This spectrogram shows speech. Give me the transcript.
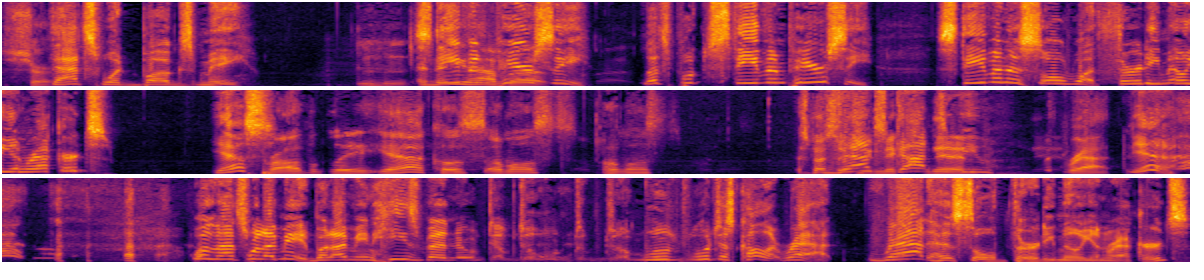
Sure. That's what bugs me. Mm-hmm. you Stephen Pearcy. Let's put Stephen Pearcy. Stephen has sold what, 30 million records? Yes. Probably, yeah, close, almost, almost. Especially That's if you mix got it to in be- with Ratt. Yeah. well, that's what I mean. But I mean, he's been. We'll, we'll just call it Ratt. Ratt has sold 30 million records.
